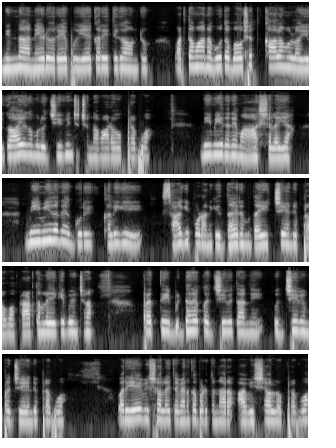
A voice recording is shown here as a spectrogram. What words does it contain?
నిన్న నేడు రేపు ఏకరీతిగా ఉంటూ వర్తమాన భూత భవిష్యత్ కాలములో యుగాయుగములు జీవించుచున్న వాడవు ప్రభువ. నీ మీదనే మా ఆశలయ్యా. మీ మీదనే గురి కలిగి సాగిపోవడానికి ధైర్యం దయచేయండి ప్రభు ప్రార్థనలో ఏకీభవించిన ప్రతి బిడ్డ యొక్క జీవితాన్ని ఉజ్జీవింపజేయండి ప్రభువ. వారు ఏ విషయాల్లో అయితే వెనకబడుతున్నారో ఆ విషయాల్లో ప్రభువ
